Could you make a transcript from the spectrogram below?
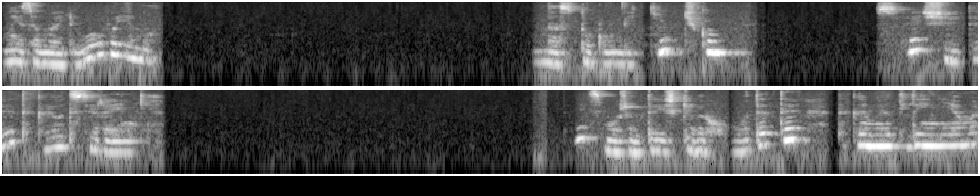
ми замальовуємо наступним відтіночком все, що йде таке от сіреньке. Десь можемо трішки виходити такими от лініями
